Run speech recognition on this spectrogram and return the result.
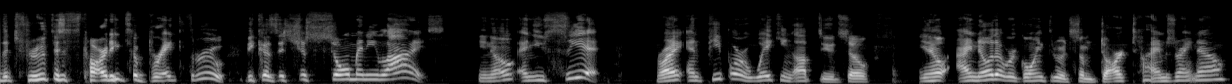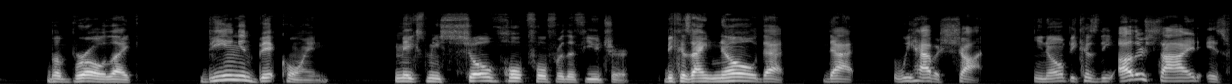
The truth is starting to break through because it's just so many lies, you know, and you see it, right? And people are waking up, dude. So, you know, I know that we're going through some dark times right now, but bro, like being in Bitcoin makes me so hopeful for the future because I know that that we have a shot you know, because the other side is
